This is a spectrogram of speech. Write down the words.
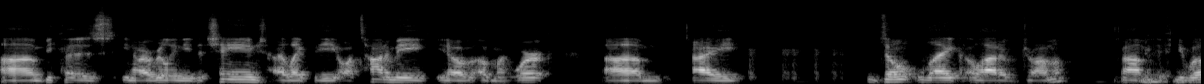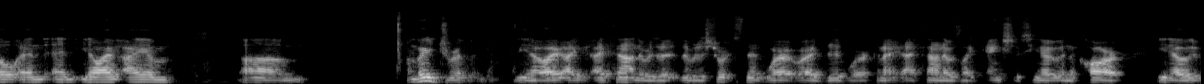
um, because, you know, I really need the change. I like the autonomy, you know, of, of my work. Um, I don't like a lot of drama, um, mm-hmm. if you will. And, and, you know, I, I am, um, I'm very driven you know, I, I, I found there was a there was a short stint where, where I did work, and I, I found I was like anxious, you know, in the car, you know,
